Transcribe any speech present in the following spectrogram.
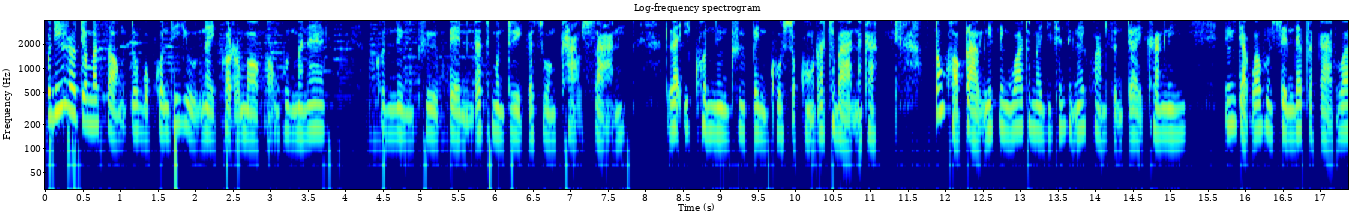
วันนี้เราจะมาส่องตัวบุคคลที่อยู่ในคอรมอของคุณมาแน่คนหนึ่งคือเป็นรัฐมนตรีกระทรวงข่าวสาร และอีกคนหนึ่งคือเป็นโฆษกของรัฐบาลนะคะ ต้องขอกล่าวอีกนิดนึงว่าทำไมดิฉันถึงให้ความสนใจครั้งนี้ เนื่องจากว่าคุณเซนได้ประกาศว่า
